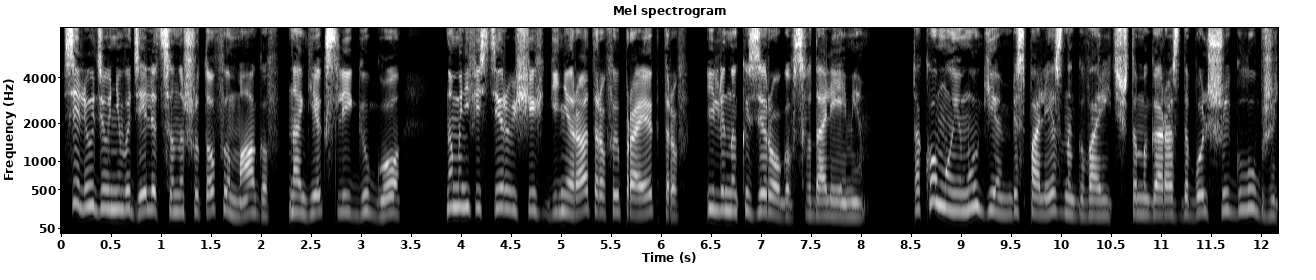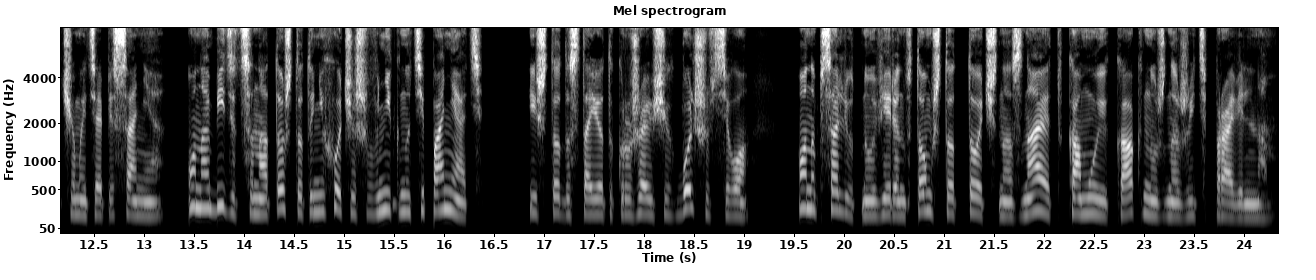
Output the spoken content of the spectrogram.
Все люди у него делятся на шутов и магов, на Гексли и Гюго, на манифестирующих генераторов и проекторов или на козерогов с водолеями. Такому и Муге бесполезно говорить, что мы гораздо больше и глубже, чем эти описания. Он обидится на то, что ты не хочешь вникнуть и понять. И что достает окружающих больше всего — он абсолютно уверен в том, что точно знает, кому и как нужно жить правильно.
